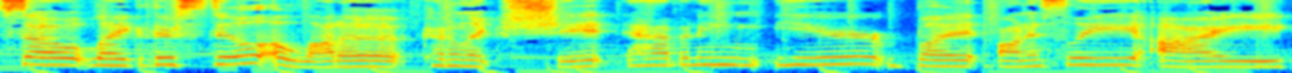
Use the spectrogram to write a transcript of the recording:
So, like, there's still a lot of kind of like shit happening here, but honestly, I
